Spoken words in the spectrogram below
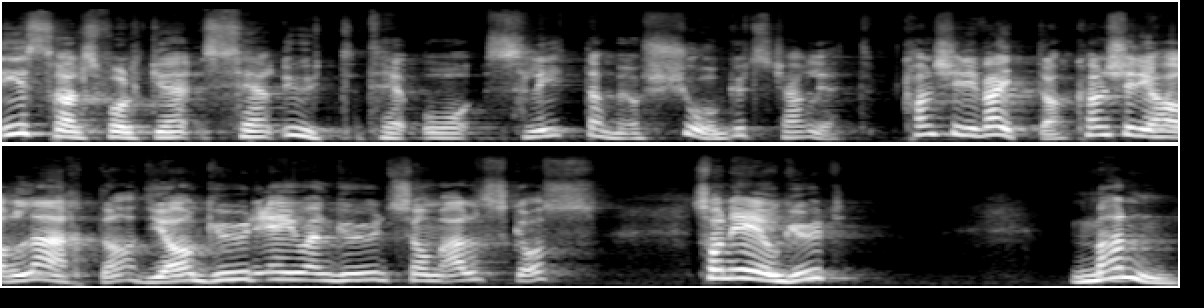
israelsfolket ser ut til å slite med å se Guds kjærlighet. Kanskje de vet det, kanskje de har lært det. at Ja, Gud er jo en Gud som elsker oss. Sånn er jo Gud. Men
